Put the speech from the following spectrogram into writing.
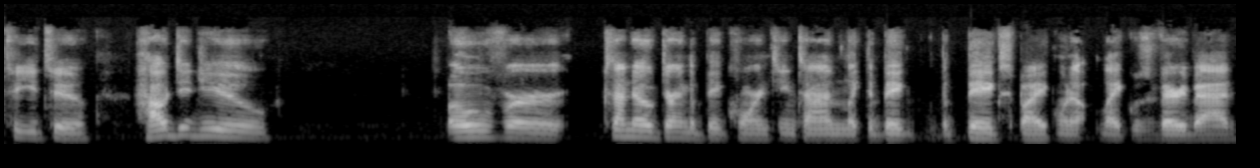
to you too. How did you over? Because I know during the big quarantine time, like the big the big spike when it like was very bad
